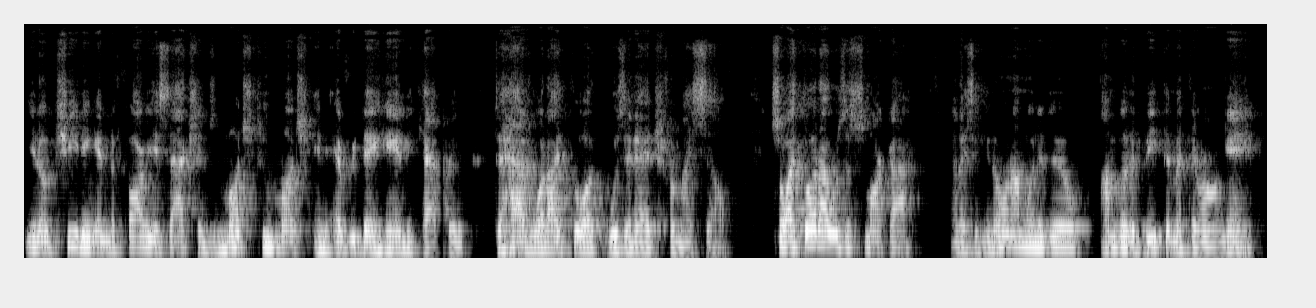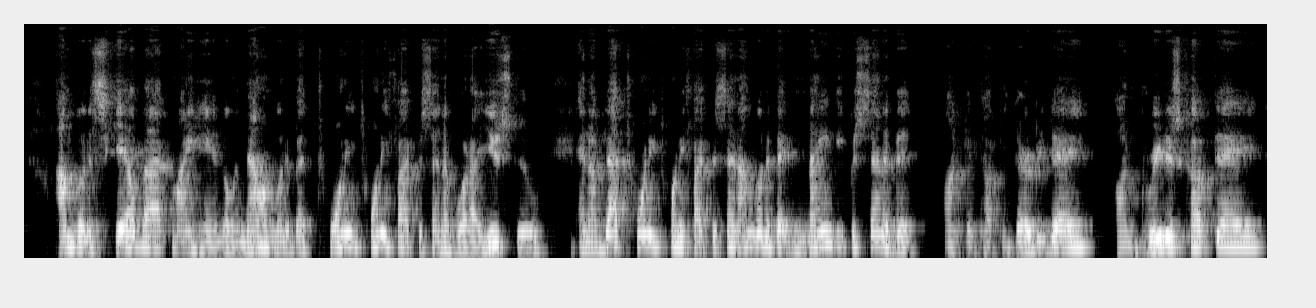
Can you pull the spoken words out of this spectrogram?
you know, cheating and nefarious actions much too much in everyday handicapping to have what I thought was an edge for myself. So I thought I was a smart guy. And I said, you know what I'm going to do? I'm going to beat them at their own game. I'm going to scale back my handle. And now I'm going to bet 20, 25% of what I used to. And of that 20, 25%, I'm going to bet 90% of it on Kentucky Derby Day, on Breeders' Cup Day,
